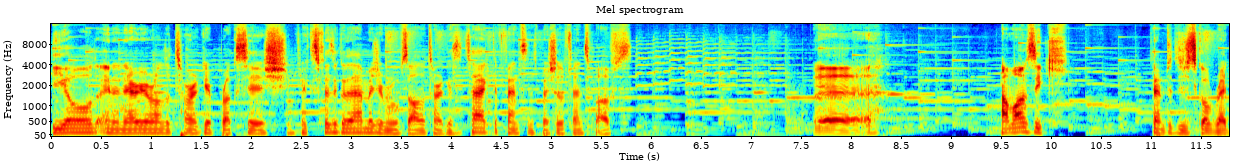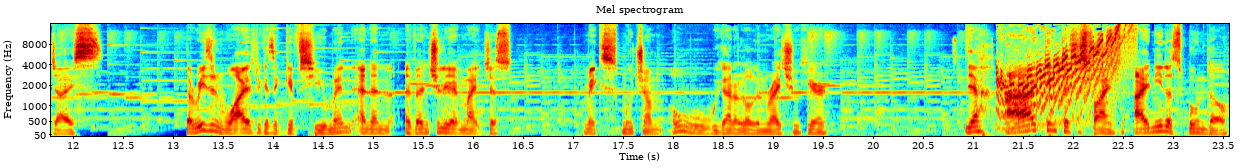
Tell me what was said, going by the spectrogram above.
Healed in an area around the target, Bruxish inflicts physical damage and removes all the target's attack, defense, and special defense buffs. Ugh. I'm honestly tempted to just go Regice. The reason why is because it gives human, and then eventually I might just make Smoochum. Oh, we got a Alolan Raichu here. Yeah, I think this is fine. I need a spoon though.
